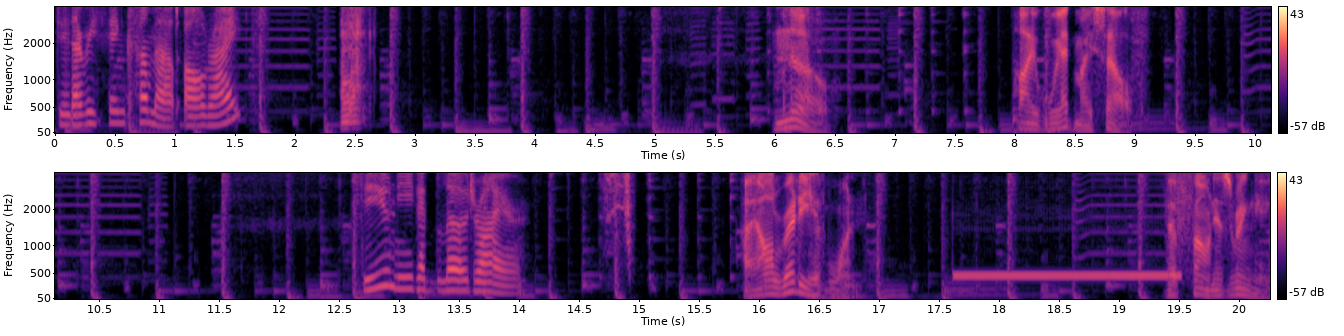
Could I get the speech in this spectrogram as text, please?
Did everything come out alright? No. I wet myself. Do you need a blow dryer? I already have one. The phone is ringing.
